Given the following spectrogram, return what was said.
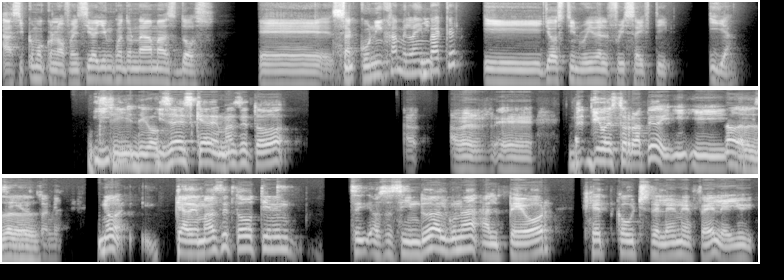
así como con la ofensiva, yo encuentro nada más dos. Eh, Zach Cunningham, el linebacker, y Justin Reed, el free safety. Y ya. Y, digo, y sabes que además de todo, a, ver, eh, digo esto rápido y... no, que además de todo tienen, o sea, sin duda alguna, al peor head coach del NFL. Y,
